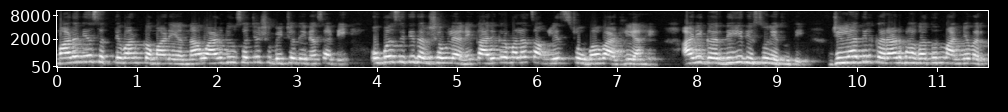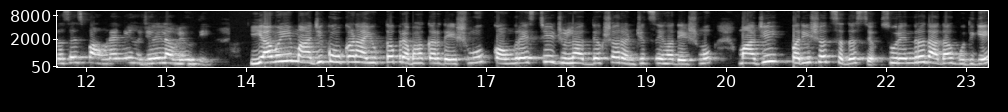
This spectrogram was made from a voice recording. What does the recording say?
माननीय सत्यवान कमाणे यांना वाढदिवसाच्या शुभेच्छा देण्यासाठी उपस्थिती दर्शवल्याने कार्यक्रमाला चांगलीच शोभा वाढली आहे आणि गर्दीही दिसून येत होती. जिल्ह्यातील कराड भागातून मान्यवर तसेच पाहुण्यांनी हजेरी लावली होती. यावेळी माजी कोकण आयुक्त प्रभाकर देशमुख काँग्रेसचे जिल्हा अध्यक्ष रणजित सिंह देशमुख माजी परिषद सदस्य सुरेंद्र दादा गुदगे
